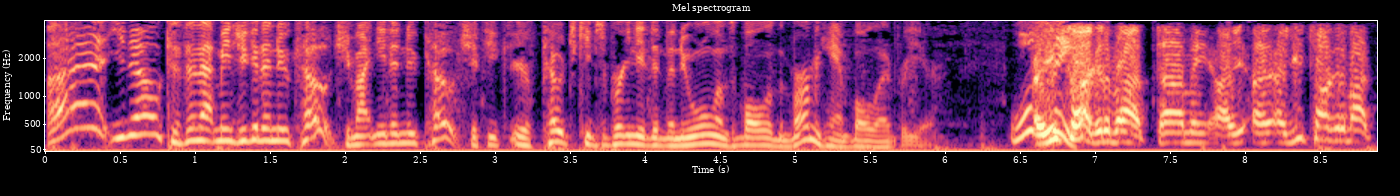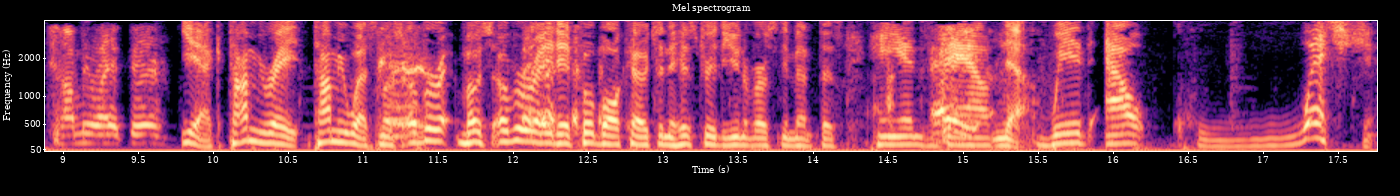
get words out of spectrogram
Uh, you know, because then that means you get a new coach. You might need a new coach if you, your coach keeps bringing you to the New Orleans Bowl and the Birmingham Bowl every year. We'll Are see. you talking about Tommy? Are you, are you talking about Tommy right there? Yeah, Tommy Ray, Tommy West, most over, most overrated football coach in the history of the University of Memphis, hands Hey, down, no. without question.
